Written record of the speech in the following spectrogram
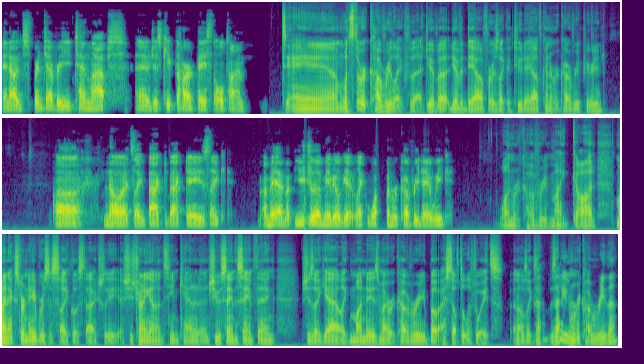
And I would sprint every 10 laps and I would just keep the hard pace the whole time. Damn. What's the recovery like for that? Do you have a do you have a day off or is like a two day off kind of recovery period? Uh no, it's like back to back days. Like I may usually maybe I'll get like one recovery day a week. One recovery. My God. My next door neighbor is a cyclist, actually. She's trying to get on Team Canada, and she was saying the same thing. She's like, Yeah, like Monday is my recovery, but I still have to lift weights. And I was like, Is that, is that even recovery then?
